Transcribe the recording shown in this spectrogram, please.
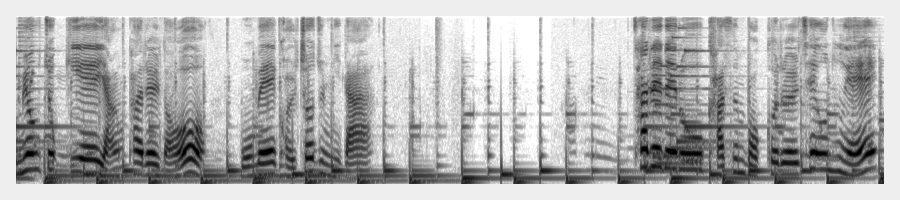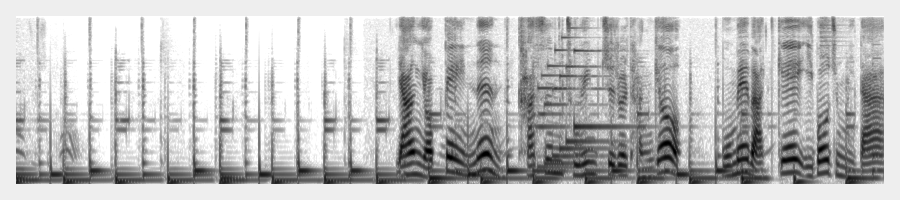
구명조끼에 양팔을 넣어 몸에 걸쳐줍니다. 차례대로 가슴 버클을 채운 후에 양 옆에 있는 가슴 조임줄을 당겨 몸에 맞게 입어줍니다.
